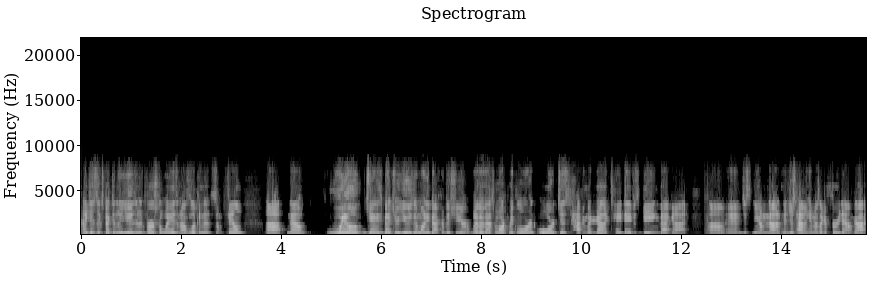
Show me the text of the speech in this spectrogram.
I just expect him to use him in versatile ways, and I was looking at some film. Uh, now, will James Bettcher use the money backer this year? Whether that's Mark McLaurin or just having like a guy like Tae Davis being that guy, um, and just you know not and just having him as like a three down guy.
